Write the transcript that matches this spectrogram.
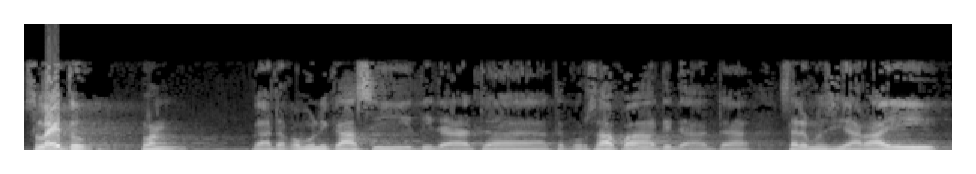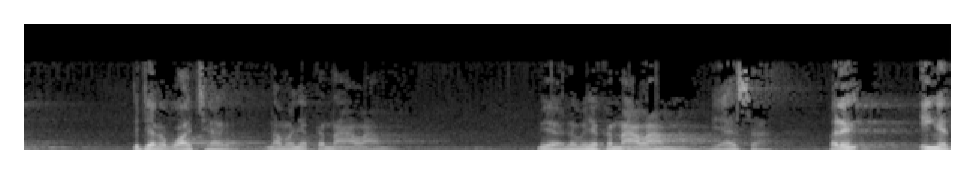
Setelah itu, pleng nggak ada komunikasi, tidak ada tegur sapa, tidak ada saling menziarahi. Itu dianggap wajar, namanya kenalan. Ya, namanya kenalan biasa. Paling ingat,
